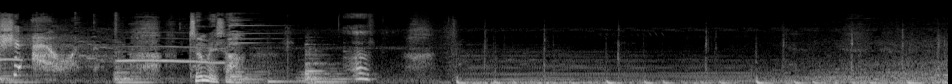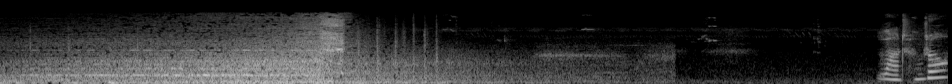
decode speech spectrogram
是爱我的，真没事。嗯。朗晨舟，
